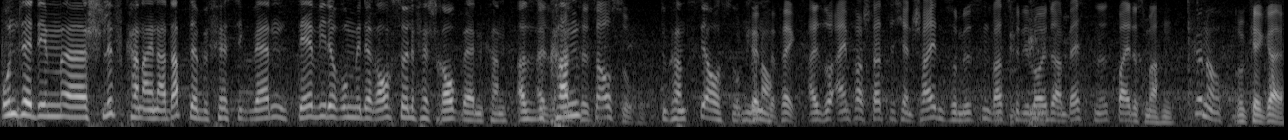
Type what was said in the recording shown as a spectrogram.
unter dem äh, Schliff kann ein Adapter befestigt werden, der wiederum mit der Rauchsäule verschraubt werden kann. Also du Also kannst, es aussuchen. Du kannst es dir aussuchen. Okay, genau. perfekt. Also einfach statt sich entscheiden zu müssen, was für die Leute am besten ist, beides machen. genau. Okay, geil.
